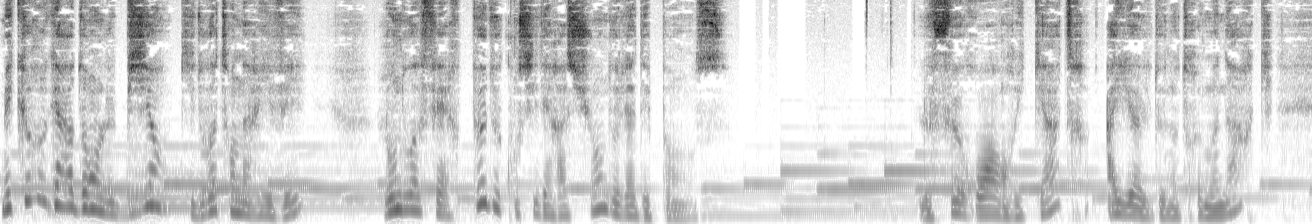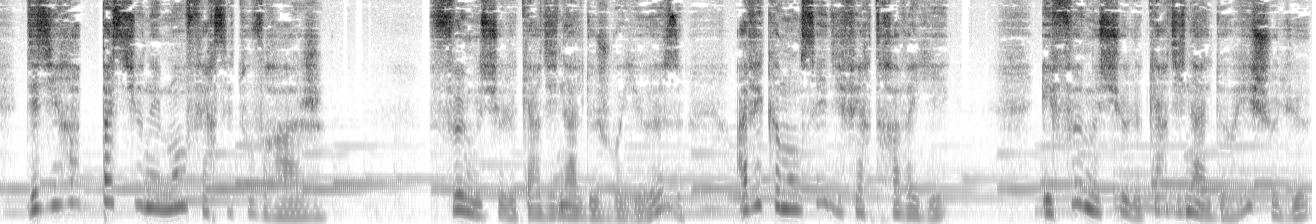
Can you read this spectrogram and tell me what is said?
mais que regardant le bien qui doit en arriver, l'on doit faire peu de considération de la dépense. Le feu roi Henri IV, aïeul de notre monarque, désira passionnément faire cet ouvrage. Feu monsieur le cardinal de Joyeuse avait commencé d'y faire travailler, et feu monsieur le cardinal de Richelieu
